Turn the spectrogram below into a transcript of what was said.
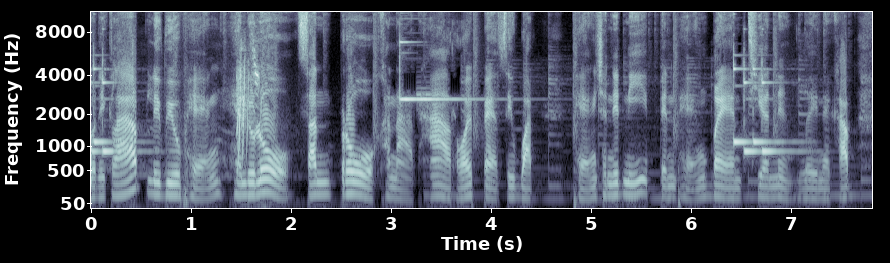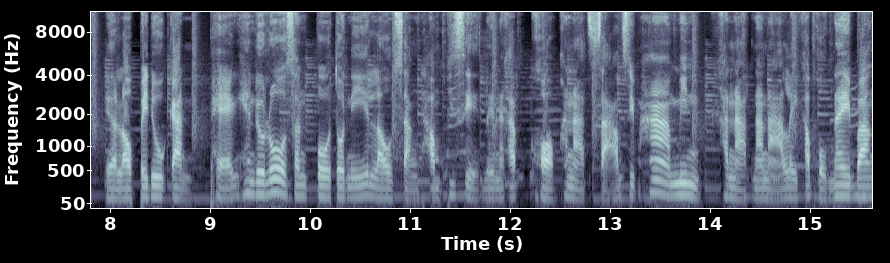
วัสดีครับ รีวิวแผง Handuro Sun Pro ขนาด 580 วัตต์ แผงชนิดนี้เป็นแผงแบรนด์เทียร์หนึ่งเลยนะครับ เดี๋ยวเราไปดูกัน แผง Handuro Sun Pro ตัวนี้เราสั่งทำพิเศษเลยนะครับ ขอบขนาด 35 มิล ขนาดหนาๆเลยครับผม ในบาง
